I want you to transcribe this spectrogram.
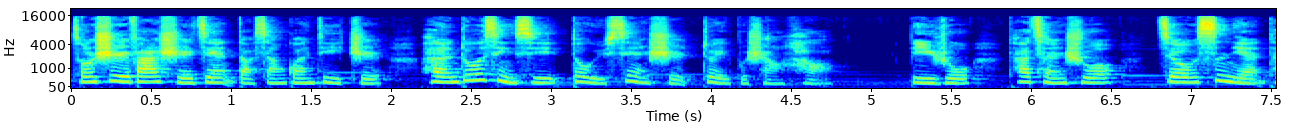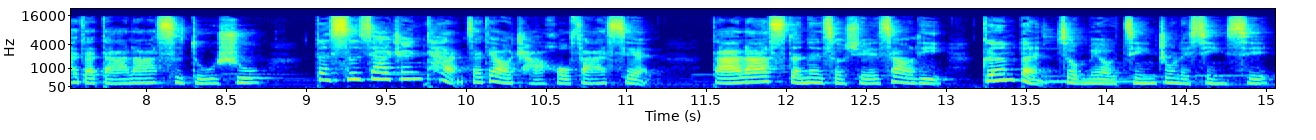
从事发时间到相关地址，很多信息都与现实对不上号。比如，他曾说九四年他在达拉斯读书，但私家侦探在调查后发现，达拉斯的那所学校里根本就没有金钟的信息，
